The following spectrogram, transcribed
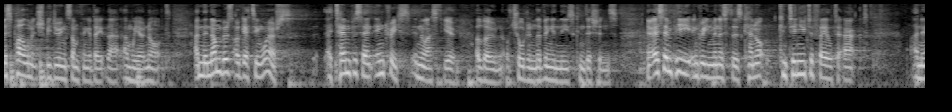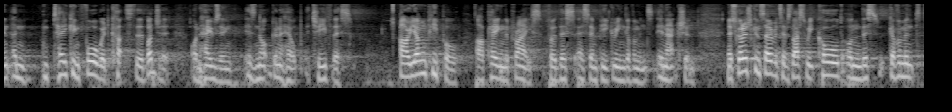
This Parliament should be doing something about that, and we are not. And the numbers are getting worse. a 10% increase in the last year alone of children living in these conditions. Now, SNP and Green ministers cannot continue to fail to act and, in, and taking forward cuts to the budget on housing is not going to help achieve this. Our young people are paying the price for this SNP Green government's inaction. Now, Scottish Conservatives last week called on this government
